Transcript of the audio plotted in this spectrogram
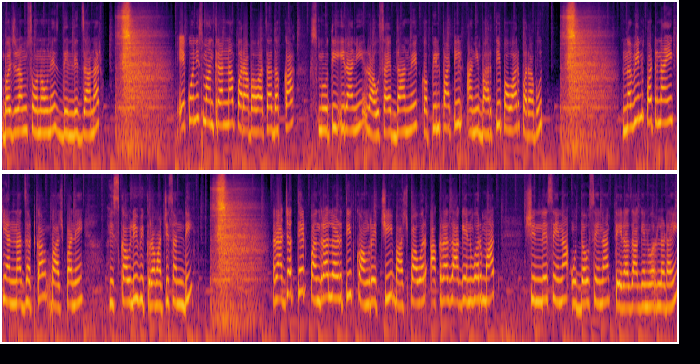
बजरंग सोनवणेच दिल्लीत जाणार. एकोणीस मंत्र्यांना पराभवाचा धक्का. स्मृती इराणी रावसाहेब दानवे कपिल पाटील आणि भारती पवार पराभूत. नवीन पटनाईक यांना झटका भाजपाने हिसकावली विक्रमाची संधी राज्यात थेट पंधरा लढतीत काँग्रेसची भाजपावर अकरा जागेंवर मात. शिंदे सेना उद्धव सेना तेरा जागेंवर लढाई.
